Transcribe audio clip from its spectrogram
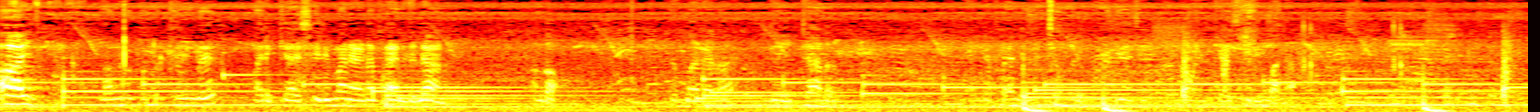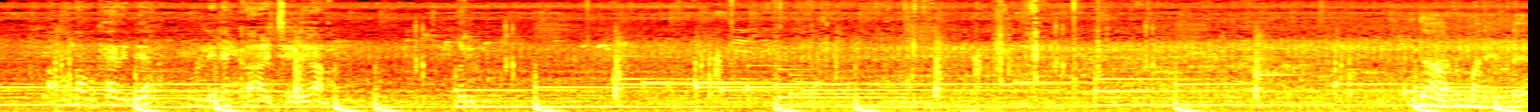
ഹായ്. നമ്മളിപ്പോൾ മരിക്കാശ്ശേരി മനയുടെ ഫ്രണ്ടിലാണ്. കണ്ടോ? ഇത് മനയുടെ ഗേറ്റാണ്. എന്റെ ഫ്രണ്ടിൽ മരിക്കാശ്ശേരി മന അപ്പം നമുക്ക് അതിന്റെ ഉള്ളിലെ കാഴ്ചകൾ കാണാം. ഒരു ഇതാണ് മലയുടെ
